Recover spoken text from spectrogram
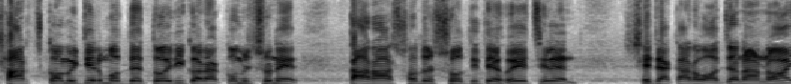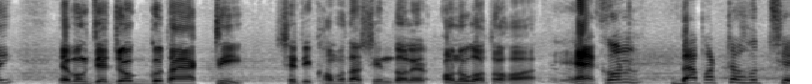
সার্চ কমিটির মধ্যে তৈরি করা কমিশনের কারা সদস্য অতীতে হয়েছিলেন, সেটা কারও অজানা নয়, এবং যে যোগ্যতা একটি, সেটি ক্ষমতাসীন দলের অনুগত হওয়া। এখন ব্যাপারটা হচ্ছে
